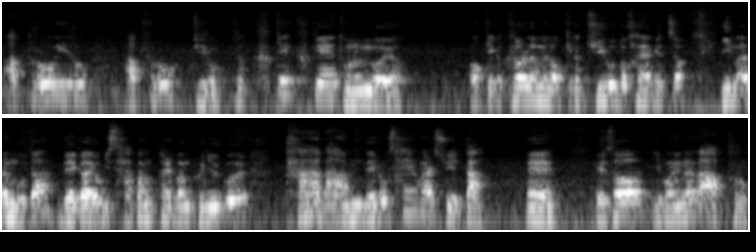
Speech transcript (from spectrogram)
앞으로 위로 앞으로 뒤로 그래서 크게 크게 도는 거예요. 어깨가 그러려면 어깨가 뒤로도 가야겠죠. 이 말은 뭐다? 내가 여기 사방팔방 근육을 다 마음대로 사용할 수 있다. 예. 그래서 이번에는 앞으로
